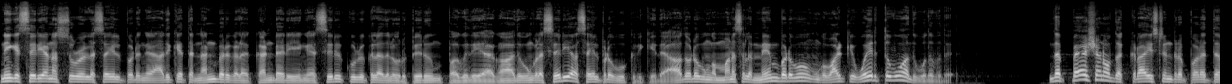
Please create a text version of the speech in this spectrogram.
நீங்கள் சரியான சூழலில் செயல்படுங்க அதுக்கேற்ற நண்பர்களை கண்டறியுங்க சிறு குழுக்கள் அதில் ஒரு பெரும் பகுதியாகும். அது உங்களை சரியாக செயல்பட ஊக்குவிக்குது. அதோட உங்கள் மனசில் மேம்படவும் உங்கள் வாழ்க்கையை உயர்த்தவும் அது உதவுது. இந்த பேஷன் ஆஃப் த கிரைஸ்ட்ன்ற படத்தை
